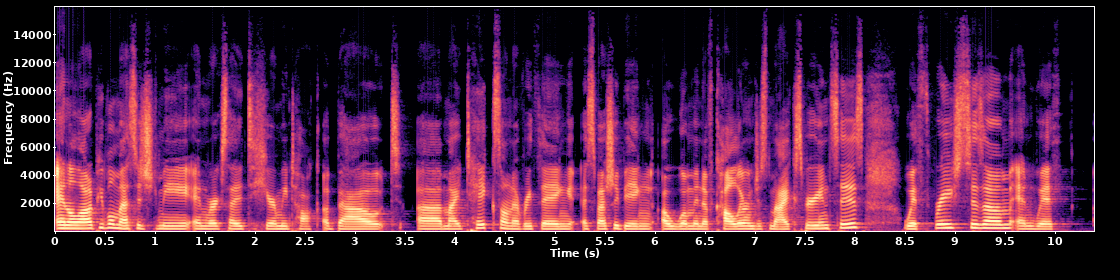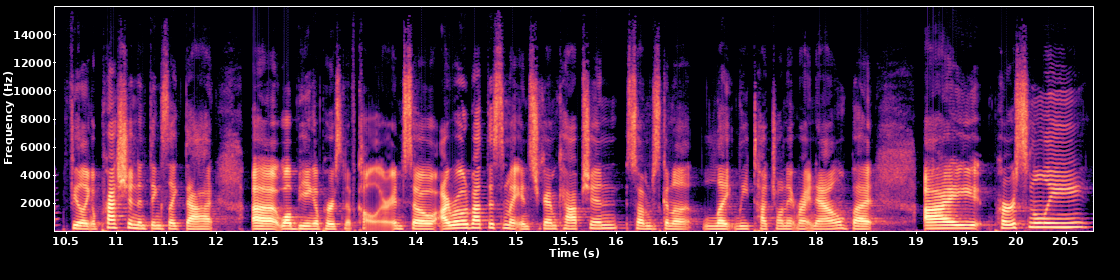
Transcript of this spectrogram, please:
and a lot of people messaged me and were excited to hear me talk about uh, my takes on everything, especially being a woman of color and just my experiences with racism and with feeling oppression and things like that uh, while being a person of color. And so I wrote about this in my Instagram caption, so I'm just gonna lightly touch on it right now. But I personally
